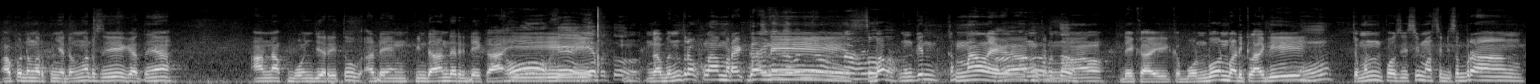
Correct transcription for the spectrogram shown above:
apa dengar punya dengar sih katanya anak Bonjer itu ada yang pindahan dari DKI. Oh, oke, iya betul. Nggak bentrok lah mereka, Mereka nih. bentrok, nah, Sebab loh. mungkin kenal ya kan, Ah, kenal. DKI ke Bonbon balik lagi. Hmm. Cuman posisi masih di seberang.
